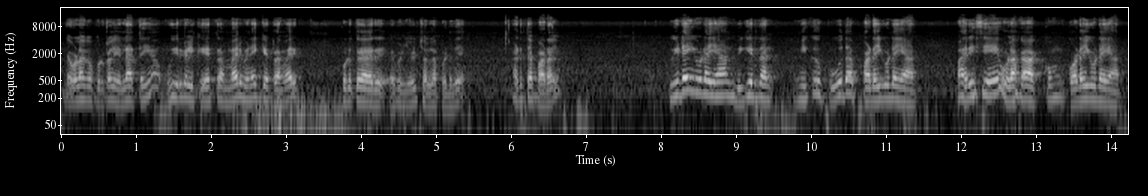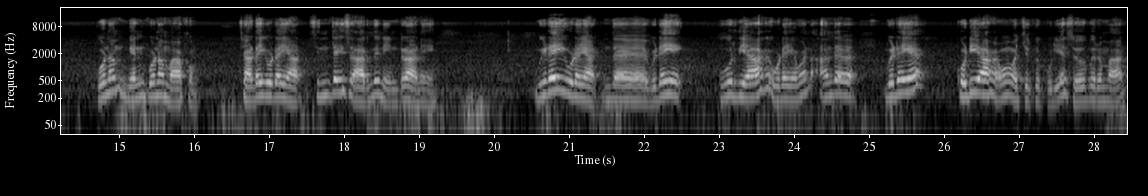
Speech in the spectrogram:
இந்த உலகப் பொருட்கள் எல்லாத்தையும் உயிர்களுக்கு ஏற்ற மாதிரி வினைக்கு ஏற்ற மாதிரி கொடுக்குறாரு அப்படின்னு சொல்லி சொல்லப்படுது. அடுத்த பாடல். விடையுடையான் விகிர்தன் மிகு பூதப் படையுடையான் பரிசே உலகாக்கும் கொடையுடையான். குணம் என் குணமாகும். சடையுடையான். சிந்தை சார்ந்து நின்றானே. விடையுடையான். இந்த விடையை ஊர்தியாக உடையவன் அந்த விடைய கொடியாகவும் வச்சிருக்கக்கூடிய சிவபெருமான்.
